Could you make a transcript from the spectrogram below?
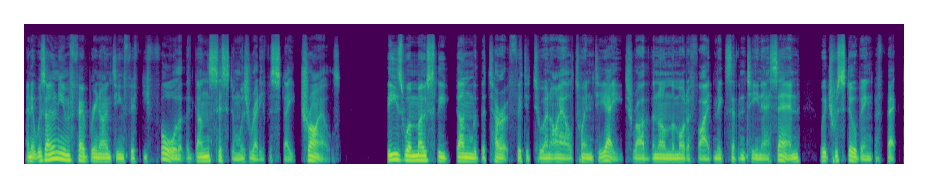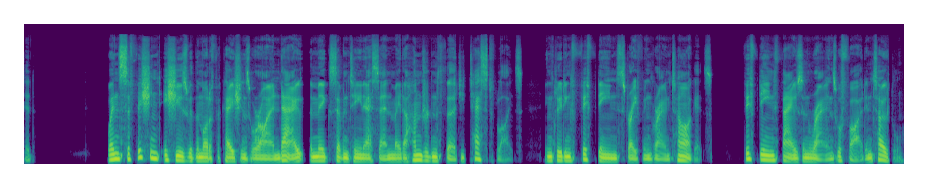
and it was only in February 1954 that the gun system was ready for state trials. These were mostly done with the turret fitted to an IL 28 rather than on the modified MiG 17 SN, which was still being perfected. When sufficient issues with the modifications were ironed out, the MiG 17 SN made 130 test flights, including 15 strafing ground targets. 15,000 rounds were fired in total.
